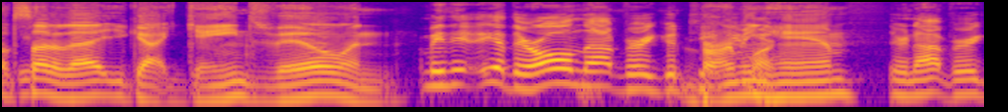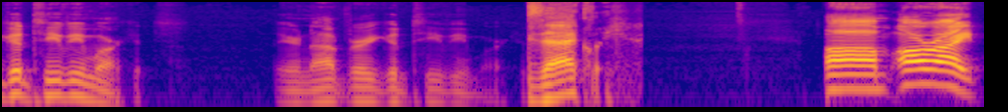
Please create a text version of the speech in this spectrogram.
Outside of that, you got Gainesville and I mean, they, yeah, they're all not very good TV markets. Birmingham. They're not very good TV markets. They're not very good TV markets. Exactly. Um, all right.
